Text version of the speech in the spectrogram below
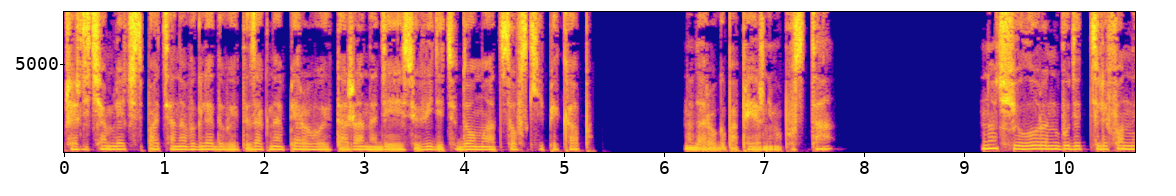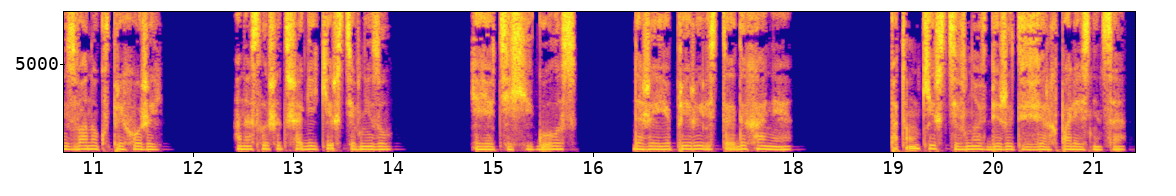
Прежде чем лечь спать, она выглядывает из окна первого этажа, надеясь увидеть дома отцовский пикап. Но дорога по-прежнему пуста. Ночью Лорен будет телефонный звонок в прихожей. Она слышит шаги Кирсти внизу, ее тихий голос, даже ее прерывистое дыхание. Потом Кирсти вновь бежит вверх по лестнице —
